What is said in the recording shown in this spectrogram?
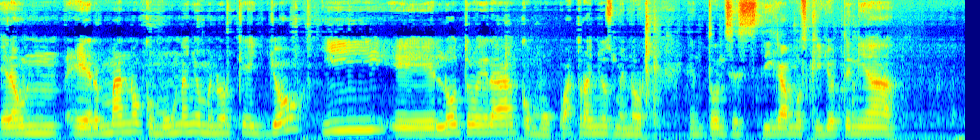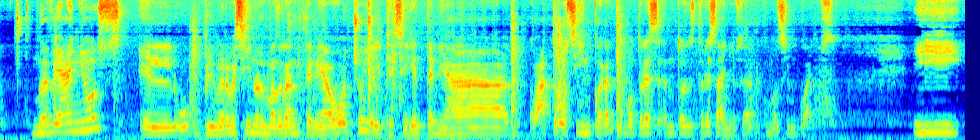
Era un hermano como un año menor que yo y eh, el otro era como cuatro años menor. Entonces, digamos que yo tenía nueve años, el primer vecino, el más grande, tenía ocho y el que sigue tenía cuatro o cinco, eran como tres, entonces tres años, eran como cinco años. Y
